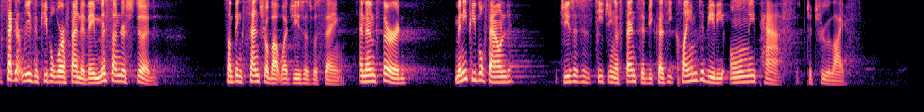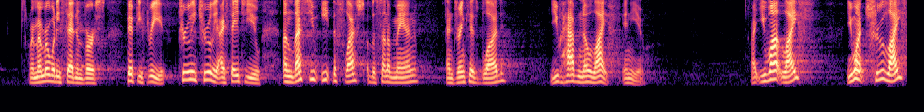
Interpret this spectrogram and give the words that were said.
second reason people were offended. They misunderstood something central about what Jesus was saying. And then, third, many people found Jesus' teaching offensive because he claimed to be the only path to true life. Remember what he said in verse 53 Truly, truly, I say to you, unless you eat the flesh of the Son of Man and drink his blood, you have no life in you. Right? You want life? You want true life?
